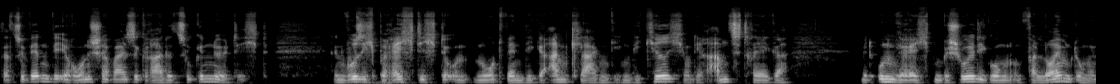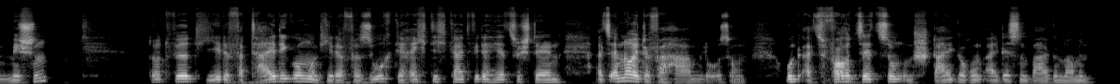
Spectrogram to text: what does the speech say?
Dazu werden wir ironischerweise geradezu genötigt. Denn wo sich berechtigte und notwendige Anklagen gegen die Kirche und ihre Amtsträger mit ungerechten Beschuldigungen und Verleumdungen mischen, Dort wird jede Verteidigung und jeder Versuch, Gerechtigkeit wiederherzustellen, als erneute Verharmlosung und als Fortsetzung und Steigerung all dessen wahrgenommen,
